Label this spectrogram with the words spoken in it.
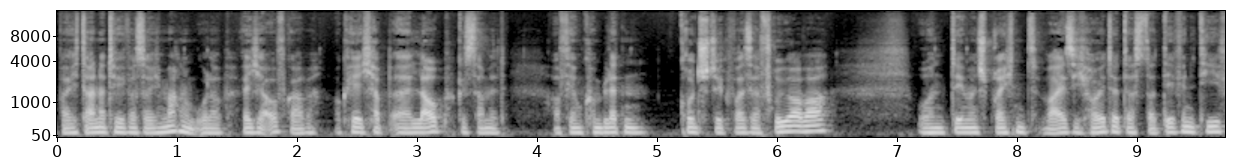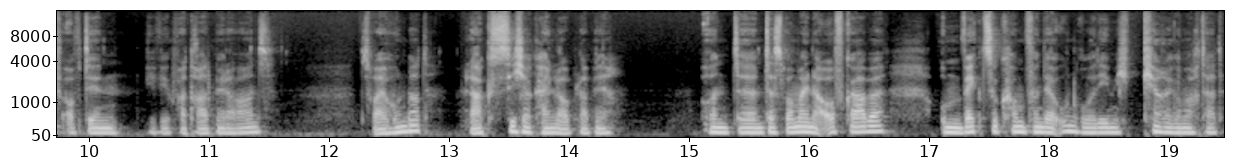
Weil ich da natürlich, was soll ich machen im Urlaub? Welche Aufgabe? Okay, ich habe äh, Laub gesammelt auf dem kompletten Grundstück, was ja früher war. Und dementsprechend weiß ich heute, dass da definitiv auf den, wie viele Quadratmeter waren es? 200? Lag sicher kein Laubblatt mehr. Und äh, das war meine Aufgabe, um wegzukommen von der Unruhe, die mich kirre gemacht hat.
